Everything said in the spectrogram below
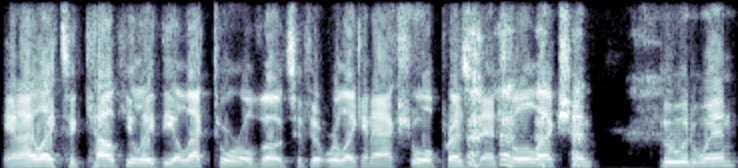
and I like to calculate the electoral votes. If it were like an actual presidential election, who would win?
